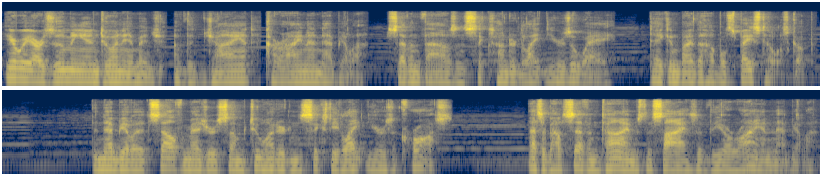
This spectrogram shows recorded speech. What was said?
Here we are zooming into an image of the giant Carina Nebula, 7,600 light-years away, taken by the Hubble Space Telescope. The nebula itself measures some 260 light-years across. That's about seven times the size of the Orion Nebula.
